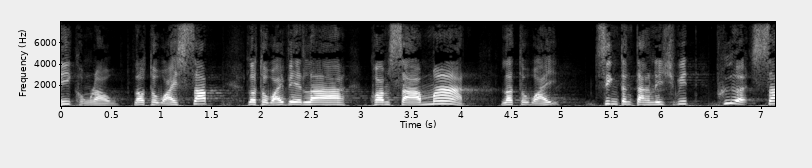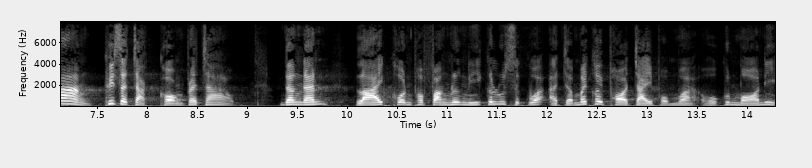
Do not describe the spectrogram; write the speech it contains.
นี้ของเรา เราถวายทรัพย์ เราถวายเวลาความสามารถเราถวายสิ่งต่างๆ ในชีวิตเพื่อสร้างคริสตจักรของพระเจ้า ดังนั้นหลายคนพอฟังเรื่องนี้ก็รู้สึกว่าอาจจะไม่ค่อยพอใจผมว่า โอ้คุณหมอนี่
